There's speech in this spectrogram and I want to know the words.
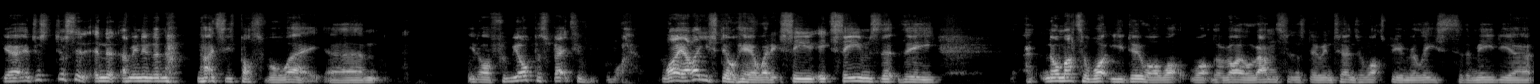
Yeah, just just in the, I mean, in the nicest possible way. Um, you know, from your perspective, why are you still here when it see it seems that the no matter what you do or what what the royal ransons do in terms of what's being released to the media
